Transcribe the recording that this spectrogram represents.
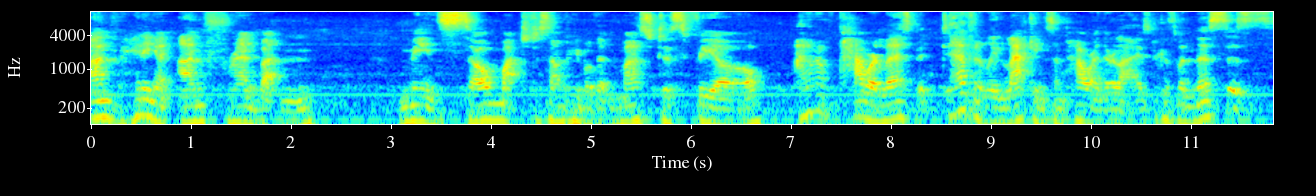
un- hitting an unfriend button means so much to some people that must just feel I don't know powerless, but definitely lacking some power in their lives because when this is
